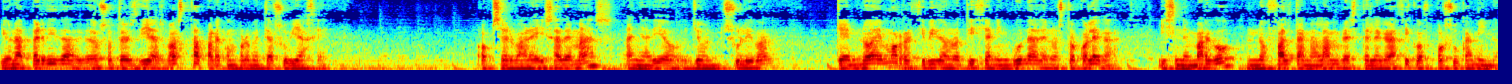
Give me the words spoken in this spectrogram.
y una pérdida de dos o tres días basta para comprometer su viaje. Observaréis además, añadió John Sullivan, que no hemos recibido noticia ninguna de nuestro colega, y sin embargo no faltan alambres telegráficos por su camino.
